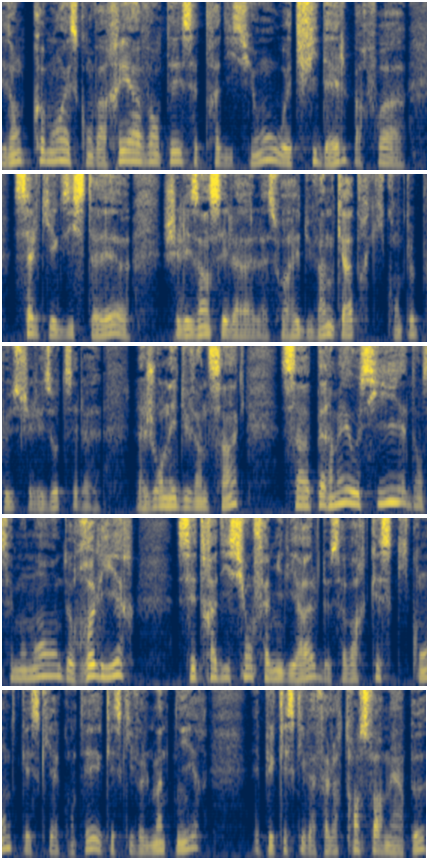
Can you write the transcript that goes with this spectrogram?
Et donc, comment est-ce qu'on va réinventer cette tradition ou être fidèle parfois à celle qui existait? Euh, Chez les uns, c'est la, la, soirée du 24 qui compte le plus. Chez les autres, c'est la, la journée du 25. Ça permet aussi, dans ces moments, de relire ces traditions familiales, de savoir qu'est-ce qui compte, qu'est-ce qui a compté et qu'est-ce qu'ils veulent maintenir. Et puis, qu'est-ce qu'il va falloir transformer un peu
